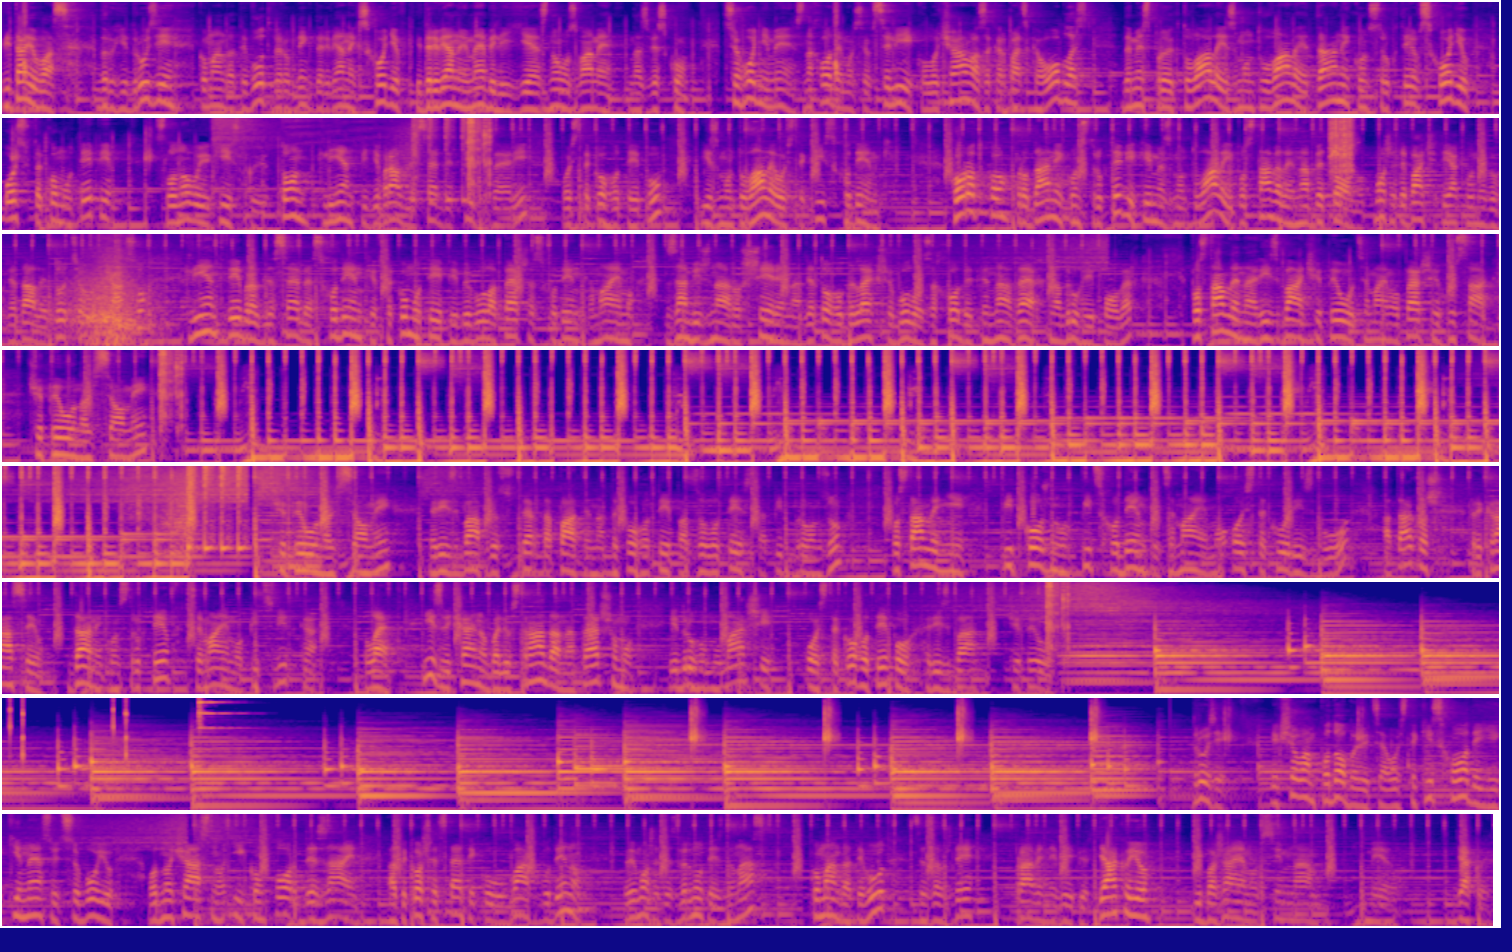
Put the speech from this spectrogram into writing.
Вітаю вас, дорогі друзі! Команда Тивуд, виробник дерев'яних сходів і дерев'яної мебелі, є знову з вами на зв'язку. Сьогодні ми знаходимося в селі Колочава, Закарпатська область, де ми спроєктували і змонтували даний конструктив сходів ось в такому типі слоновою кісткою. Тон клієнт підібрав для себе під двері ось такого типу і змонтували ось такі сходинки. Коротко про даний конструктив, який ми змонтували і поставили на бетон. Можете бачити, як вони виглядали до цього часу. Клієнт вибрав для себе сходинки в такому типі, би була перша сходинка. Маємо забіжна розширена для того, би легше було заходити наверх на другий поверх. Поставлена різьба ЧПУ, це маємо перший гусак ЧПУ 07. Різьба плюс втерта патина такого типу золотиста під бронзу. Поставлені під кожну підсходинку це маємо ось таку різьбу, а також прикрасив даний конструктив, це маємо підсвітка LED. І, звичайно, балюстрада на першому і другому марші ось такого типу різьба ЧПУ. Друзі, якщо вам подобаються ось такі сходи, які несуть з собою одночасно і комфорт, дизайн, а також естетику у ваш будинок, ви можете звернутися до нас. Команда Тивуд це завжди правильний вибір. Дякую і бажаємо всім нам миру. Дякую.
